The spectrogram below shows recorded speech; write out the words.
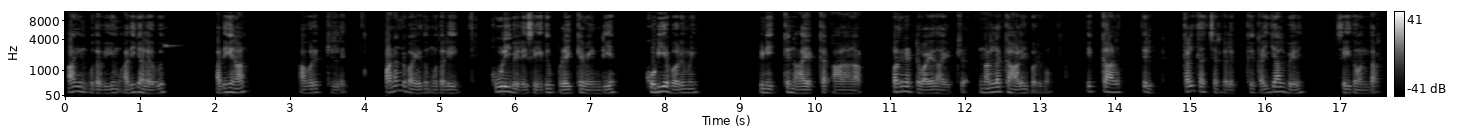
தாயின் உதவியும் அதிக நாள் அவருக்கில்லை. பன்னெண்டு வயது முதலே கூலி வேலை செய்து பிழைக்க வேண்டிய கொடிய வறுமைப் பிணிக்கு நாயக்கர் ஆளானார். பதினெட்டு வயதாயிற்று. நல்ல காலை பருவம். இக்காலத்தில் கல் தச்சர்களுக்கு கையால் வேலை செய்து வந்தார்.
